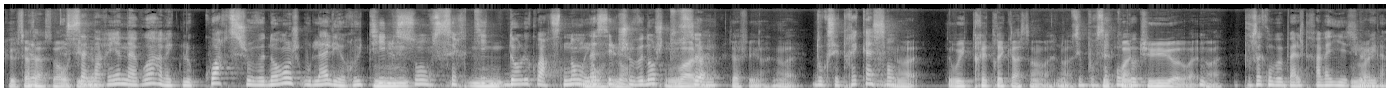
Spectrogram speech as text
que ça, Alors, ça sort aussi. ça là. n'a rien à voir avec le quartz cheveu d'ange où là les rutiles Mm. sont sertis Mm. dans le quartz. Non, là c'est le cheveu d'ange tout voilà, seul. Tout à fait. ouais, Donc c'est très cassant. ouais. Oui, très, très cassant. c'est pour ça qu'on peut- pointu, euh, ouais. C'est pour ça qu'on peut pas le travailler Ouais, celui-là.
